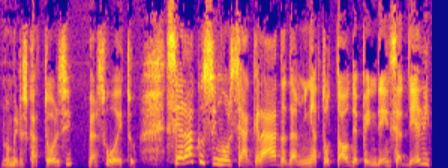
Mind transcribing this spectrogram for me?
Números 14, verso 8. Será que o Senhor se agrada da minha total dependência dele?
